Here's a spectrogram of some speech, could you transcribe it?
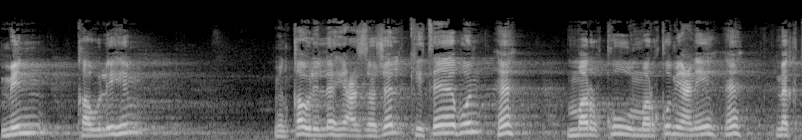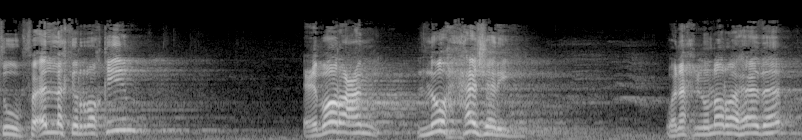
من قولهم من قول الله عز وجل كتاب ها مرقوم. مرقوم يعني إيه؟ ها مكتوب. فقال لك الرقيم عبارة عن لوح حجري. ونحن نرى هذا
